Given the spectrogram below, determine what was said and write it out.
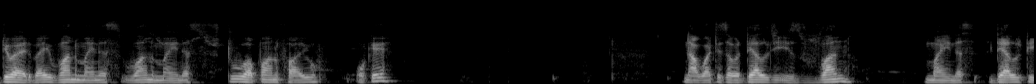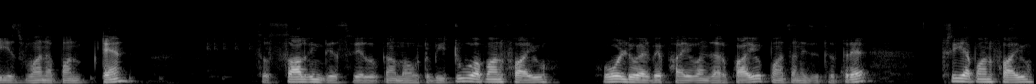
divided by 1 minus 1 minus 2 upon 5 okay. Now what is our del g is 1 minus del t is 1 upon 10 so solving this will come out to be 2 upon 5 whole divided by 5 1 are 5 5 1 is 3 3 upon 5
